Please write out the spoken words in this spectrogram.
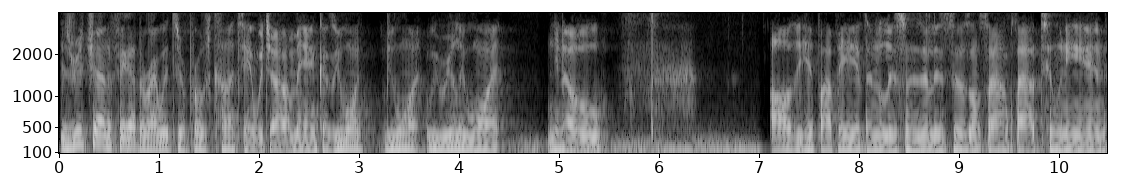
It's really trying to figure out the right way to approach content with y'all, man. Because we want, we want, we really want, you know, all the hip hop heads and the listeners that listen to us on SoundCloud, tune in,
